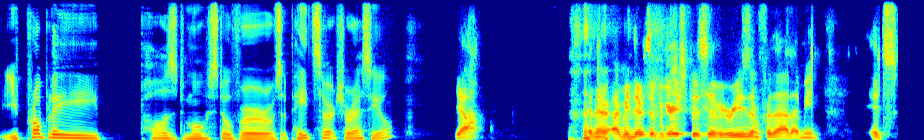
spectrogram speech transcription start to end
you probably paused most over was it paid search or SEO? Yeah. And there, I mean, there's a very specific reason for that. I mean, it's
